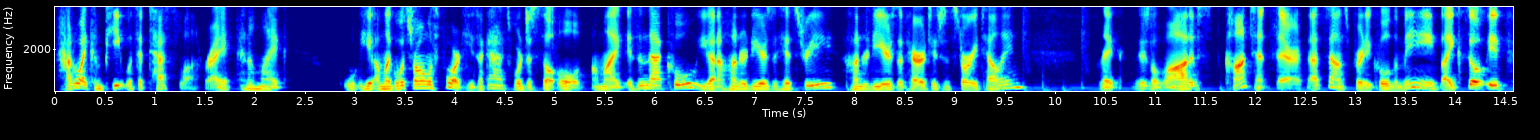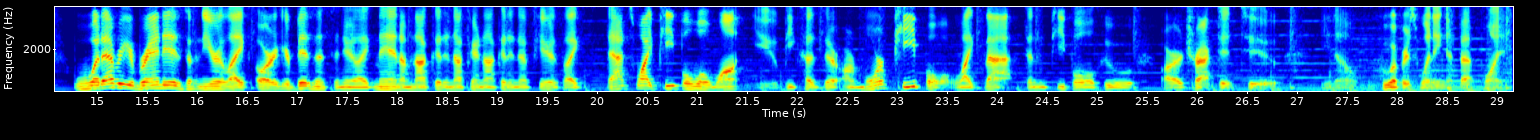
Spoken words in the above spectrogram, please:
how do I compete with a Tesla, right? And I'm like, I'm like, what's wrong with Ford? He's like, ah, we're just so old. I'm like, isn't that cool? You got 100 years of history, 100 years of heritage and storytelling. Like, there's a lot of content there. That sounds pretty cool to me. Like, so if whatever your brand is and you're like, or your business and you're like, man, I'm not good enough here, not good enough here, it's like, that's why people will want you because there are more people like that than people who are attracted to you know, whoever's winning at that point.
